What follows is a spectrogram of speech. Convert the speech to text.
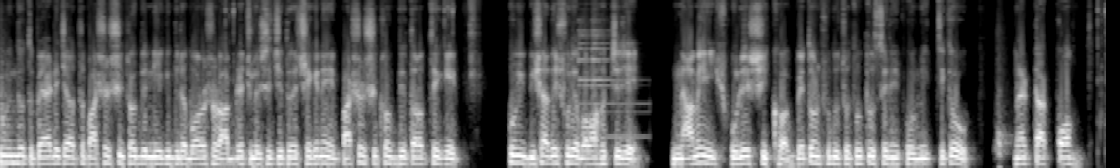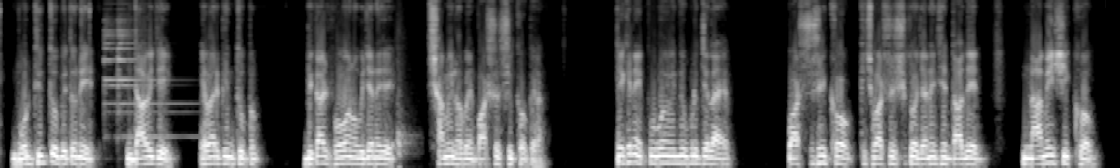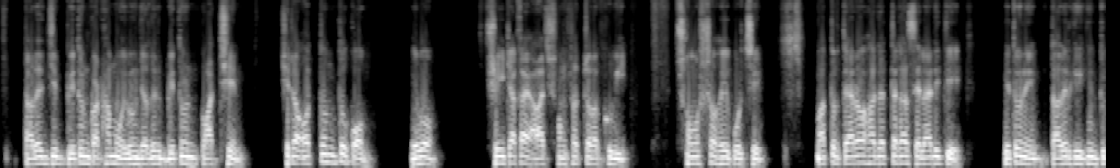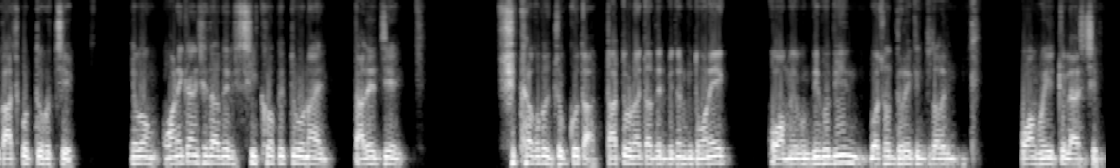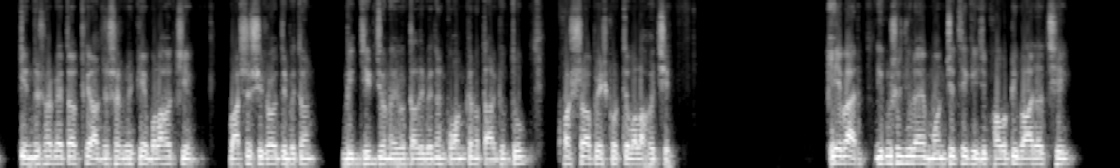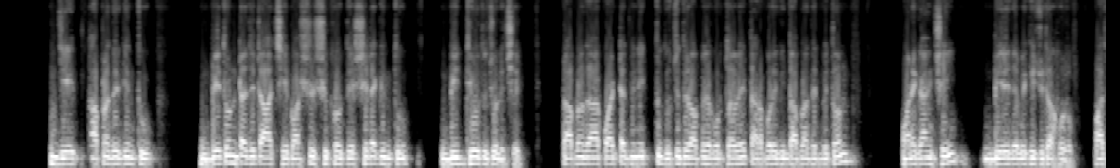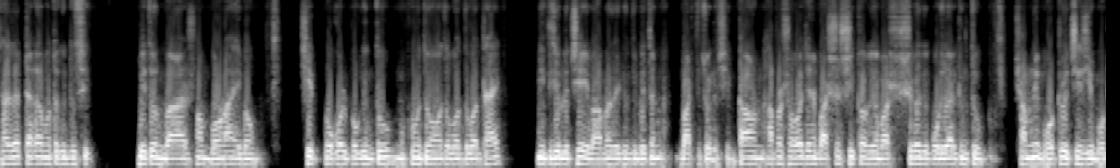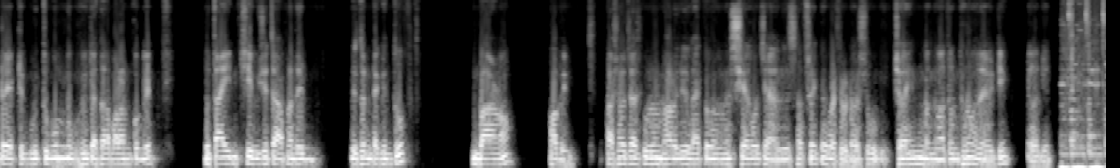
শুভেন্দু তো প্যারাডি চা অর্থাৎ পার্শ্ব শিক্ষকদের নিয়ে কিন্তু একটা বড় সড়ো আপডেট চলে এসেছে। তো সেখানে পার্শ্ব শিক্ষকদের তরফ থেকে খুবই বিষাদের সুরে বলা হচ্ছে যে, নামেই স্কুলের শিক্ষক, বেতন শুধু চতুর্থ শ্রেণির কর্মীর থেকেও অনেকটা কম। বর্ধিত বেতনের দাবিতে এবার কিন্তু বিকাশ ভবন অভিযানে সামিল হবেন পার্শ্ব শিক্ষকেরা। সেখানে পূর্ব মেদিনীপুর জেলায় পার্শ্ব শিক্ষক, কিছু পার্শ্ব শিক্ষক জানিয়েছেন, তাদের নামেই শিক্ষক তাদের যে বেতন কাঠামো এবং যাদের বেতন পাচ্ছেন সেটা অত্যন্ত কম এবং সেই টাকায় আজ সংসার চলা খুবই সমস্যা হয়ে পড়ছে। মাত্র তেরো হাজার টাকা স্যালারিতে বেতনে তাদেরকে কিন্তু কাজ করতে হচ্ছে এবং অনেকাংশে তাদের শিক্ষকের তুলনায় তাদের যে শিক্ষাগত যোগ্যতা, তার তুলনায় তাদের বেতন কিন্তু অনেক কম এবং দীর্ঘদিন বছর ধরে কিন্তু তাদের কম হয়ে চলে আসছে। কেন্দ্র সরকারের তরফ থেকে রাজ্য সরকারকে বলা হচ্ছে পার্শ্ব শিক্ষকদের বেতন বৃদ্ধির জন্য এবং তাদের বেতন কম কেন তার কিন্তু খসড়া পেশ করতে বলা হয়েছে। এবার একুশে জুলাই মঞ্চে থেকে যে খবরটি পাওয়া যাচ্ছে যে আপনাদের কিন্তু বেতনটা যেটা আছে বার্ষিক শিক্ষকদের সেটা কিন্তু বৃদ্ধি হতে চলেছে। তা আপনাদের কয়েকটা দিন একটু ধৈর্য অপেক্ষা করতে হবে, তারপরে কিন্তু আপনাদের বেতন অনেকাংশেই বেড়ে যাবে কিছুটা হলো পাঁচ হাজার টাকার মতো কিন্তু বেতন বাড়ার সম্ভাবনা এবং সে প্রকল্প কিন্তু মুখ্যমন্ত্রী মমতা বন্দ্যোপাধ্যায় নিতে চলেছে এবং আপনাদের কিন্তু বেতন বাড়তে চলেছে। কারণ আপনারা সকলে জানেন বার্ষিক শিক্ষক এবং বার্ষিক শিক্ষকদের পরিবার কিন্তু সামনে ভোট রয়েছে, সেই ভোটে একটা গুরুত্বপূর্ণ ভূমিকা তারা পালন করবে। তো তাই সেই বিষয়তে আপনাদের বেতনটা কিন্তু বাড়ানো হবে। পাশাপাশি আজকে ভালো যদি লাইক করবেন শেয়ার করছেন সাবস্ক্রাইব করে পাশে ওটা অবশ্যই জয় হিন্দ বন্ধু ধন্যবাদ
